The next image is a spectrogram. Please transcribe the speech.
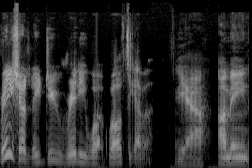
really showed they do really work well together. Yeah, I mean,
